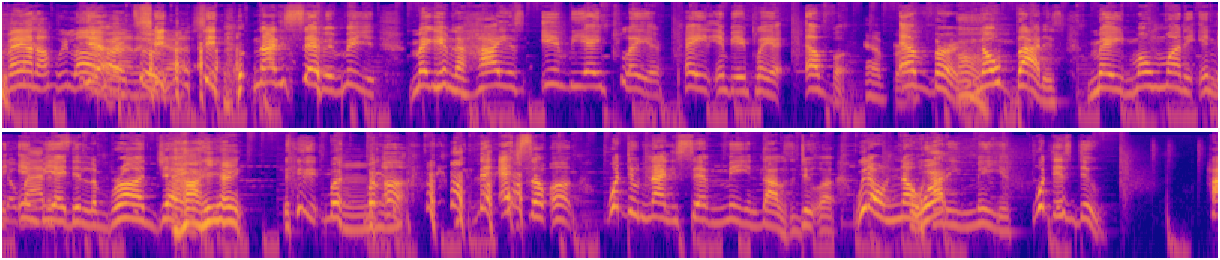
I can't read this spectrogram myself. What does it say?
Savannah, we love yeah, her too. she, yeah. she, 97 million, making him the highest NBA player, paid NBA player ever. Ever. Ever. Oh. Nobody's made more money in the Nobody's- NBA than LeBron James. How he ain't. but but uh, then ask some uh, what do 97 million dollars do? Uh, we don't know What? how these millions. What this do? How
